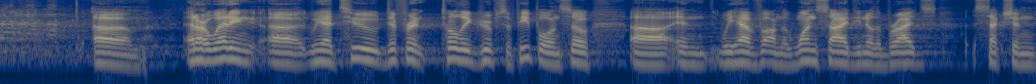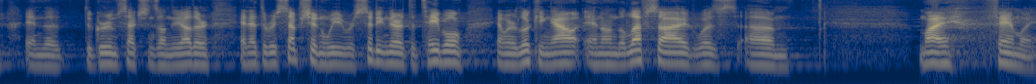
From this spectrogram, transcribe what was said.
um, at our wedding, uh, we had two different, totally groups of people. And so, uh, and we have on the one side, you know, the bride's section and the, the groom sections on the other. And at the reception, we were sitting there at the table and we were looking out. And on the left side was um, my family.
